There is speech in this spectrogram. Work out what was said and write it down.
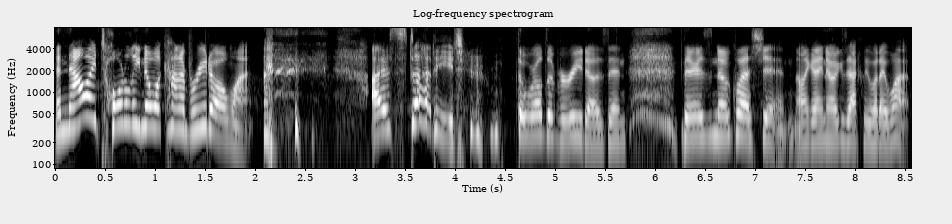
and now I totally know what kind of burrito I want. I've studied the world of burritos, and there's no question. Like I know exactly what I want.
